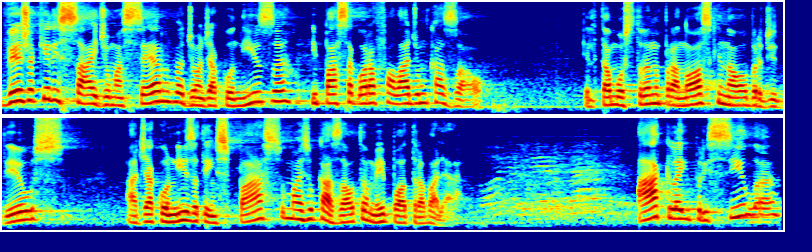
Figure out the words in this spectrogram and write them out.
Veja que ele sai de uma serva, de uma diaconisa, e passa agora a falar de um casal. Ele está mostrando para nós que na obra de Deus, a diaconisa tem espaço, mas o casal também pode trabalhar. Áquila e Priscila,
